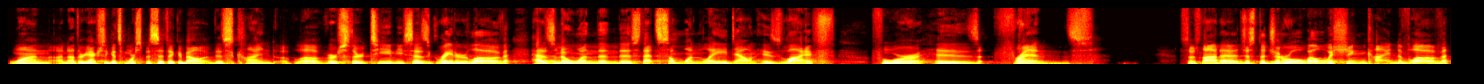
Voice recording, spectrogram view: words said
one another. He actually gets more specific about this kind of love. Verse 13, he says, Greater love has no one than this, that someone lay down his life for his friends. So it's not a, just the general well wishing kind of love.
